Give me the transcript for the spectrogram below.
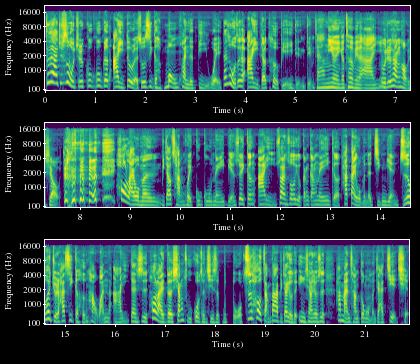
对啊，就是我觉得姑姑跟阿姨对我来说是一个很梦幻的地位，但是我这个阿姨比较特别一点点。然后你有一个特别的阿姨，我觉得她很好笑。后来我们比较常回姑姑那一边，所以跟阿姨虽然说有刚刚那一个她带我们的经验，只是会觉得她是一个很好玩的阿姨。但是后来的相处过程其实不多。之后长大比较有的印象就是她蛮常跟我们家借钱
